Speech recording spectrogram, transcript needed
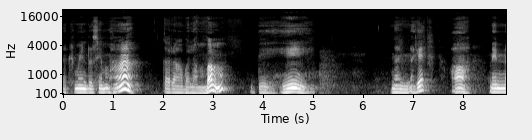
ಲಕ್ಷ್ಮೀಂದ್ರ ಸಿಂಹ ಕರಾವಲಂಬಂ ದೇಹಿ. ನನಗೆ ಆ ನಿನ್ನ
